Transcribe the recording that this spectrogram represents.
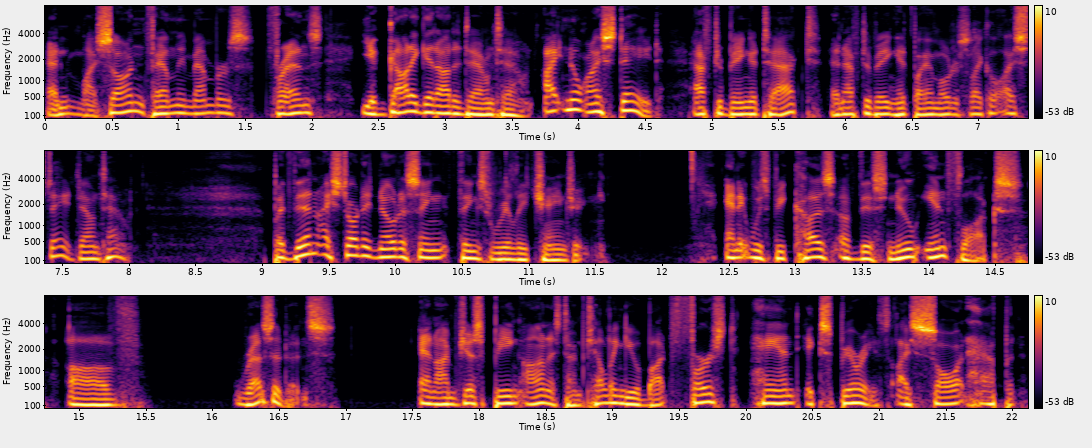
And my son, family members, friends, you got to get out of downtown. I know I stayed after being attacked and after being hit by a motorcycle. I stayed downtown. But then I started noticing things really changing. And it was because of this new influx of residents. And I'm just being honest. I'm telling you about firsthand experience. I saw it happen.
